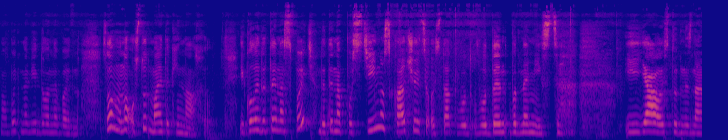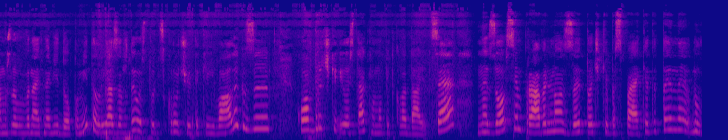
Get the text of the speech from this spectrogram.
Мабуть, на відео не видно. Словом, воно ось тут має такий нахил. І коли дитина спить, дитина постійно скачується ось так в, один, в одне місце. І я ось тут не знаю, можливо, ви навіть на відео помітили. Я завжди ось тут скручую такий валик з ковдрочки і ось так йому підкладаю. Це не зовсім правильно з точки безпеки дитини. Ну,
